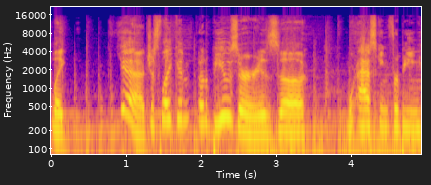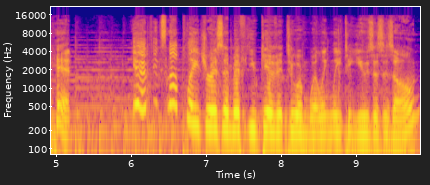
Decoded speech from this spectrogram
like, yeah, just like an, an abuser is uh, asking for being hit. Yeah, it's not plagiarism if you give it to him willingly to use as his own.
